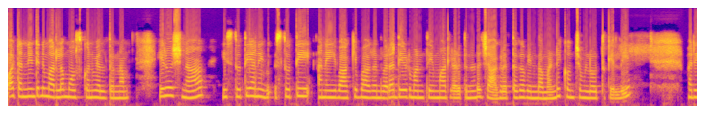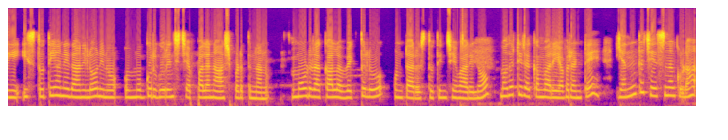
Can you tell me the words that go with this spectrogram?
వాటన్నింటిని మరలా మోసుకొని వెళ్తున్నాం. ఈ రోజున ఈ స్థుతి అనే స్థుతి అనే ఈ వాక్య భాగం ద్వారా దేవుడు మనతో ఏం మాట్లాడుతున్నాడో జాగ్రత్తగా విందామండి. కొంచెం లోతుకెళ్ళి. మరి ఈ స్థుతి అనే దానిలో నేను ముగ్గురు గురించి చెప్పాలని ఆశపడుతున్నాను. మూడు రకాల వ్యక్తులు ఉంటారు స్థుతించే వారిలో. మొదటి రకం వారు ఎవరంటే ఎంత చేసినా కూడా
